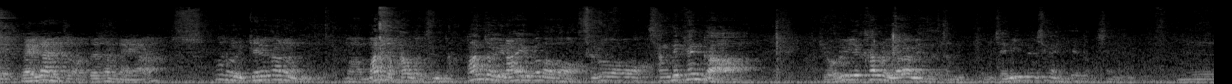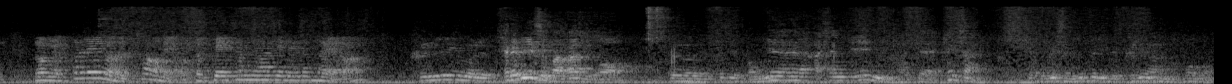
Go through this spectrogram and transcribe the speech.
오늘 결과는 좀 어떠셨나요? 오늘 결과는 뭐 만족하고 있습니다. 만족이라기보다도 서로 상대편과 교류 역할로 일하면서 좀, 좀 재미있는 시간이 됐다고 생각합니다. 음, 그러면 컬링은 처음에 어떻게 참여하게 되셨나요? 클링을 텔레비에서 봐가지고 그 그때 동계 아시안 게임 할때 평창 우리 선수들이 그 클링하는 거 보고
